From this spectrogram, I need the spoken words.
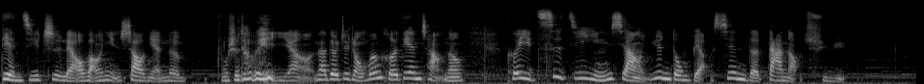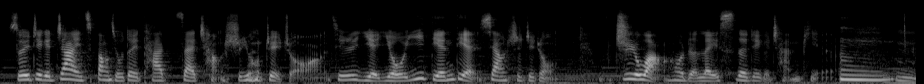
电击治疗网瘾少年的不是特别一样。那就这种温和电场呢，可以刺激影响运动表现的大脑区域。所以这个 Giants 棒球队他在尝试用这种啊，其实也有一点点像是这种。织网或者蕾丝的这个产品，嗯嗯，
